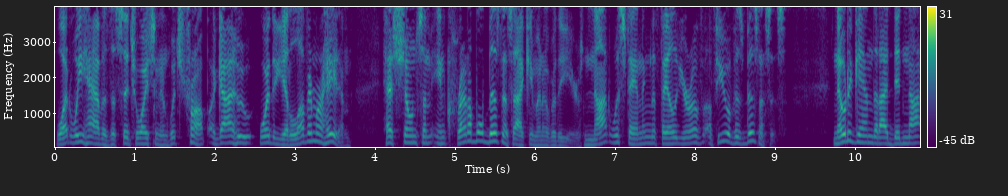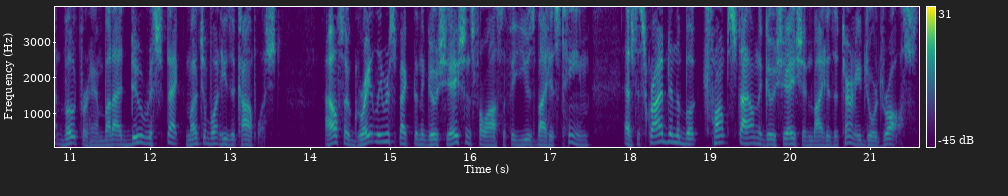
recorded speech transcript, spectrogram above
What we have is a situation in which Trump, a guy who, whether you love him or hate him, has shown some incredible business acumen over the years, notwithstanding the failure of a few of his businesses. Note again that I did not vote for him, but I do respect much of what he's accomplished. I also greatly respect the negotiations philosophy used by his team as described in the book Trump Style Negotiation by his attorney, George Ross.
